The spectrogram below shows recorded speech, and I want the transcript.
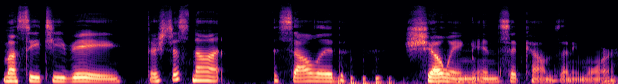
must see TV. There's just not a solid showing in sitcoms anymore.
